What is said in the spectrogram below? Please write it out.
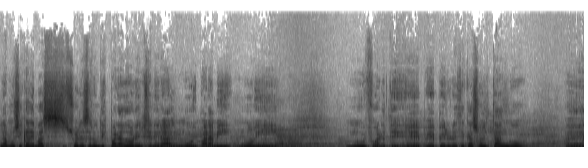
la música además suele ser un disparador en general, muy para mí, muy muy fuerte. Eh, pero en este caso el tango, eh,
